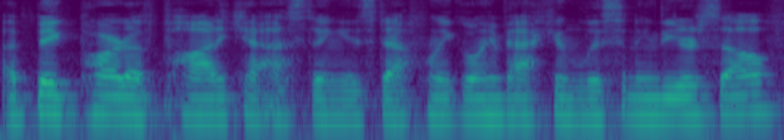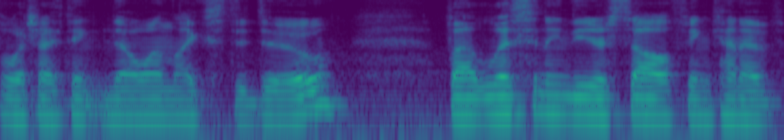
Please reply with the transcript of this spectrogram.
A big part of podcasting is definitely going back and listening to yourself, which I think no one likes to do. But listening to yourself and kind of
